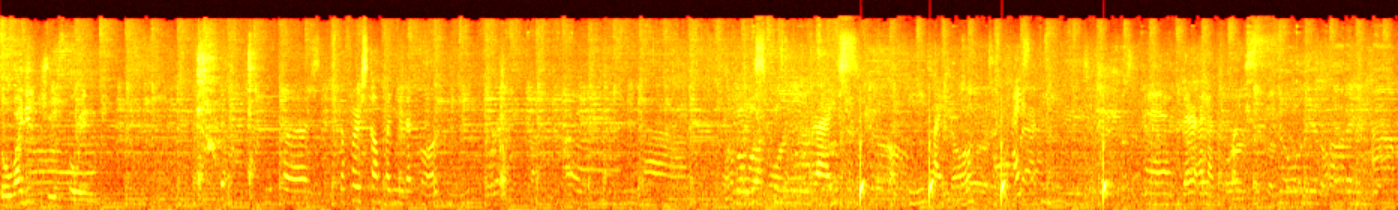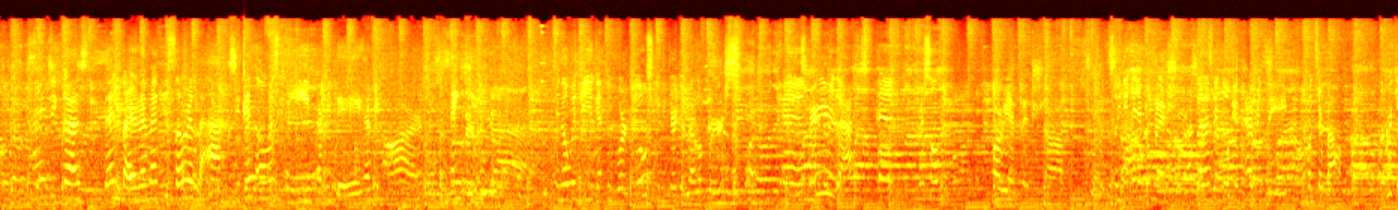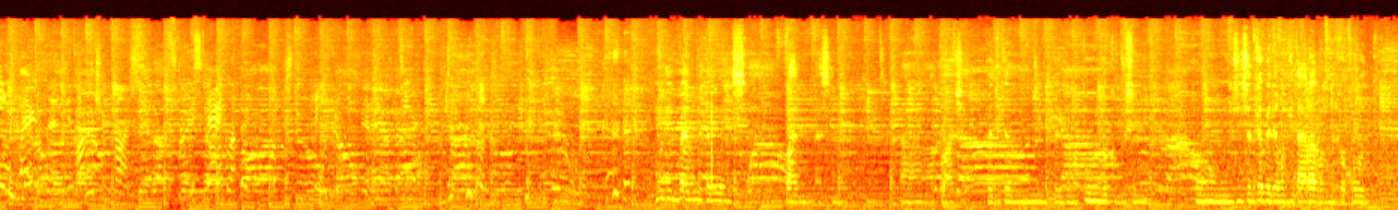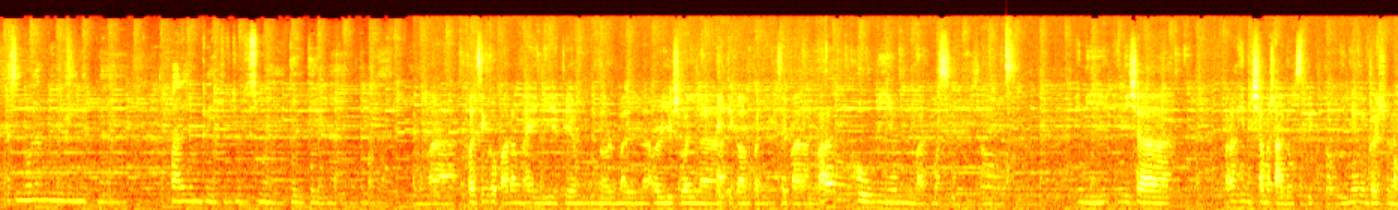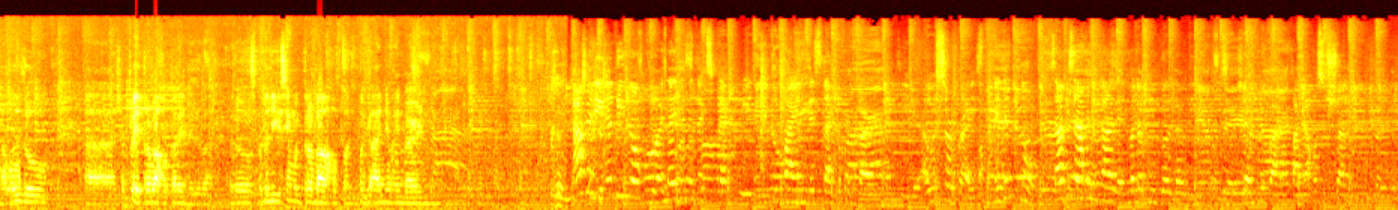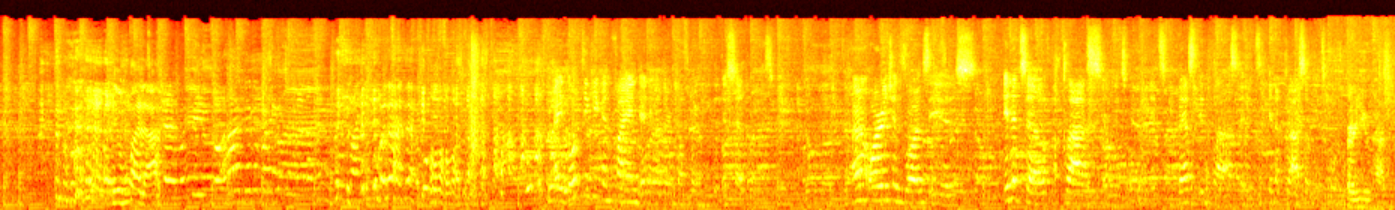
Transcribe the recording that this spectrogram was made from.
So why did you choose ONB? because it's the first company that called me. And uh, free rice, coffee, Milo. Environment is so relaxed, you can almost sleep every day, every hour. So thank you. You know, with me, you get to work closely with your developers and very relaxed and result-oriented siya. So hindi ka niya pressure As long as you go here every day, magtrabaho ka. Working environment in Orange and None is very cluttered. Thank you. Yung environment talaga is fun as in. Pwede kang pwede kang matulog kung gusto mo. Kung minsan ka pwede kang mag-gitara pag nagko-code. Kasi walang limit na para yung creative juices mo eh, tuloy-tuloy na. Mapansin ko parang ay ito yung normal na or usual na IT company kasi parang parang homey yung atmosphere. So hindi hindi siya parang hindi siya masyadong stricto. Yun yung impression na ako. Although ah syempre trabaho pa rin, eh, di ba? Pero mas madali kasi magtrabaho pag magaan yung environment. Actually, nandito ako and I didn't expect really to find this type of environment here. I was surprised. I didn't know. Sabi sa akin ni Karen, malagugol daw dito. So, syempre, parang kala ko social Google. Yung pala. Ko, ah, gano'n na. I don't think you can find any other company that is set on this way. Ang Orange and Bronze is, in itself, a class of its own. It's best in class and it's in a class of its own. Are you happy?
